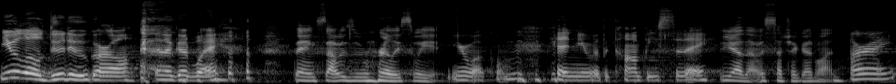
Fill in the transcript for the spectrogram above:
You a little doo doo girl in a good way. Thanks. That was really sweet. You're welcome. Hitting you with the compies today. Yeah, that was such a good one. All right.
